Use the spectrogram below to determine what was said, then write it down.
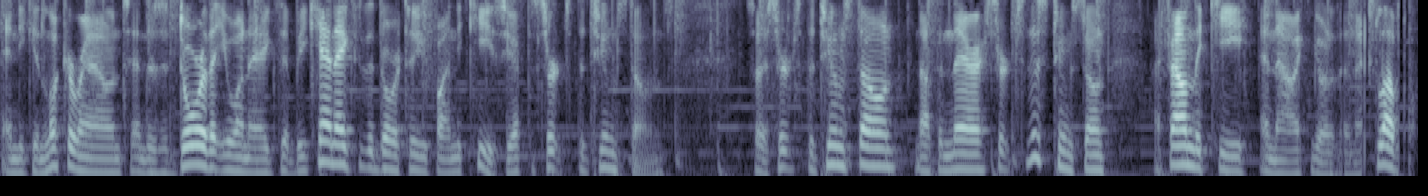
and you can look around and there's a door that you want to exit, but you can't exit the door till you find the key. So you have to search the tombstones. So I searched the tombstone, nothing there. Search this tombstone, I found the key, and now I can go to the next level.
